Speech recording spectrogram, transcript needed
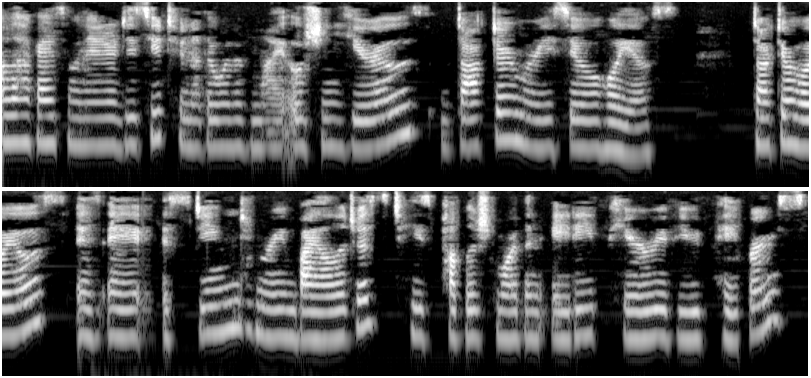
Aloha guys, I want to introduce you to another one of my ocean heroes, Dr. Mauricio Hoyos. Dr. Hoyos is a esteemed marine biologist. He's published more than 80 peer-reviewed papers.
